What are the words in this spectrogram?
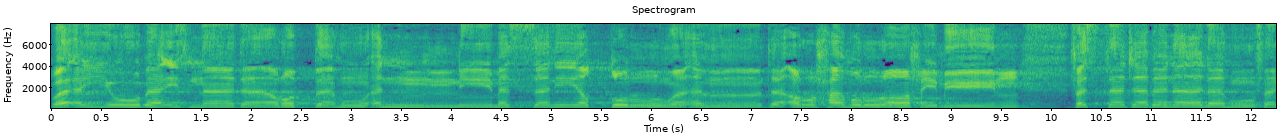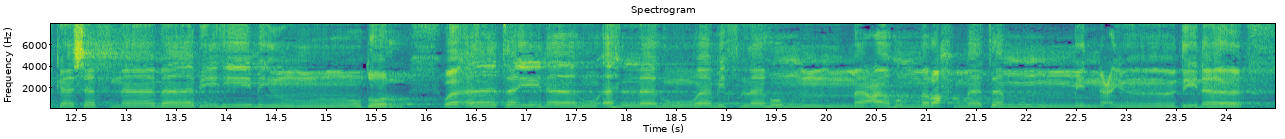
وأيوب إذ نادى ربه أني مسني الضر وأنت أرحم الراحمين. فاستجبنا له فكشفنا ما به من ضر وآتيناه أهله ومثلهم معهم رحمة من عندنا. رحمة من عندنا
